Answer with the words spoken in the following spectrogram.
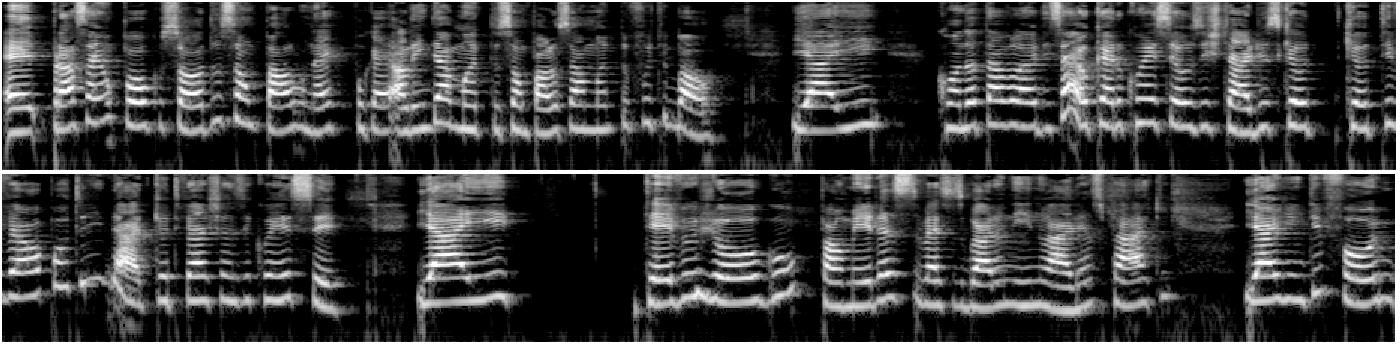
é, pra sair um pouco só do São Paulo, né? Porque além de amante do São Paulo, eu sou amante do futebol. E aí, quando eu tava lá, eu disse, ah, eu quero conhecer os estádios que eu, que eu tiver a oportunidade, que eu tiver a chance de conhecer. E aí, teve o jogo Palmeiras versus Guarani no Allianz Parque. E a gente foi.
